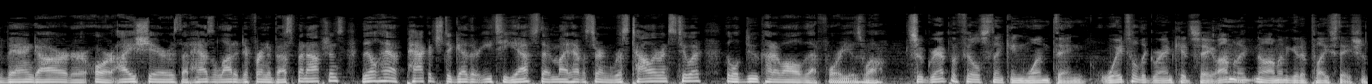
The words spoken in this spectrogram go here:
Vanguard or, or iShares that has a lot of different investment options, they'll have packaged together ETFs that might have a certain risk tolerance to it that will do kind of all of that for you as well. So Grandpa Phil's thinking one thing. Wait till the grandkids say, oh, "I'm gonna no, I'm gonna get a PlayStation."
